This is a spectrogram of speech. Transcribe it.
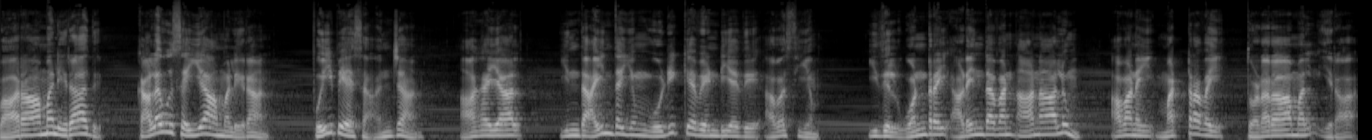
வாராமலிராது களவு செய்யாமலிரான் பொய் பேச அஞ்சான். ஆகையால் இந்த ஐந்தையும் ஒழிக்க வேண்டியது அவசியம். இதில் ஒன்றை அடைந்தவன் ஆனாலும் அவனை மற்றவை தொடராமல் இரா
